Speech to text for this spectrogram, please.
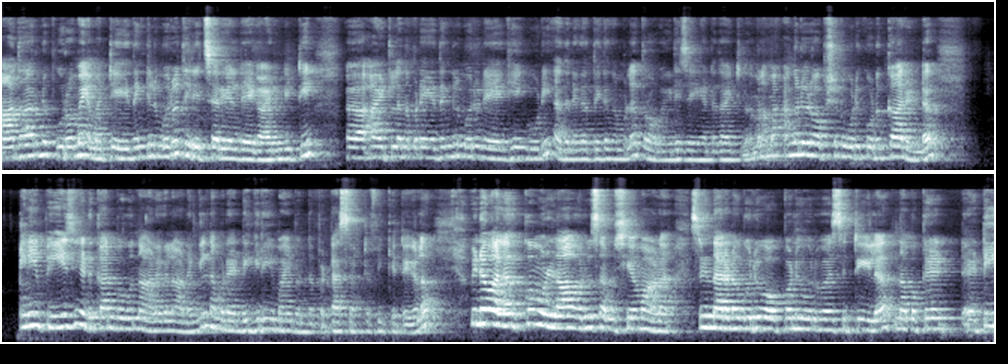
ആധാറിന് പുറമെ മറ്റേതെങ്കിലും ഒരു തിരിച്ചറിയൽ രേഖ ഐഡന്റിറ്റി ആയിട്ടുള്ള നമ്മുടെ ഏതെങ്കിലും ഒരു രേഖയും കൂടി അതിനകത്തേക്ക് നമ്മൾ പ്രൊവൈഡ് ചെയ്യേണ്ടതായിട്ട് നമ്മൾ അങ്ങനെ ഒരു ഓപ്ഷൻ കൂടി കൊടുക്കാനുണ്ട്. ഇനി പി ജി എടുക്കാൻ പോകുന്ന ആളുകളാണെങ്കിൽ നമ്മുടെ ഡിഗ്രിയുമായി ബന്ധപ്പെട്ട സർട്ടിഫിക്കറ്റുകൾ പിന്നെ പലർക്കുമുള്ള ഒരു സംശയമാണ്. ശ്രീനാരായണ ഗുരു ഓപ്പൺ യൂണിവേഴ്സിറ്റിയിൽ നമുക്ക് ടി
